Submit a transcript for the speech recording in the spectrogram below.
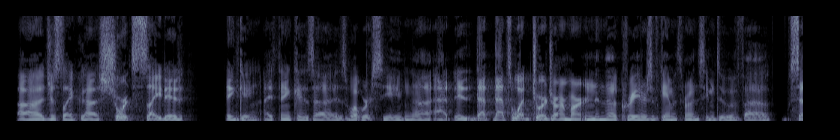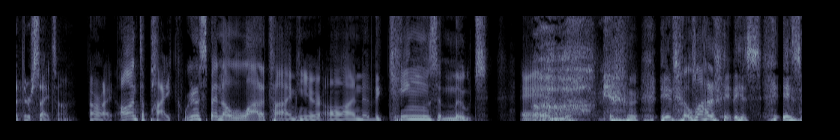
uh, just like uh, short sighted thinking. I think is uh, is what we're seeing uh, at it, that. That's what George R. R. Martin and the creators of Game of Thrones seem to have uh, set their sights on. All right, on to Pike. We're going to spend a lot of time here on the King's Moot and oh, it a lot of it is is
